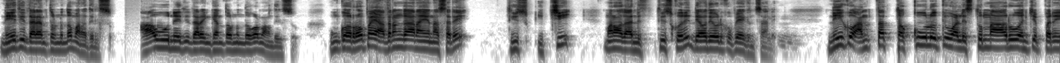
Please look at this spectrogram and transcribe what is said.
నేతి ధర ఎంత ఉంటుందో మనకు తెలుసు. ఆవు నేతి ధర ఇంకెంత ఉంటుందో కూడా మనకు తెలుసు. ఇంకో రూపాయి అదనంగానైనా సరే తీసు ఇచ్చి మనం దాన్ని తీసుకొని దేవదేవుడికి ఉపయోగించాలి. నీకు అంత తక్కువలోకి వాళ్ళు ఇస్తున్నారు అని చెప్పని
